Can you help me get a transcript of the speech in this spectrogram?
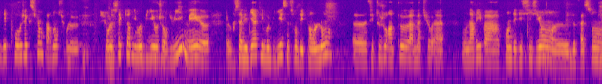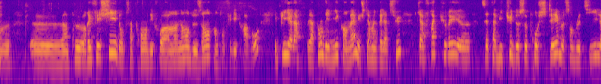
des projections pardon, sur, le, sur le secteur de l'immobilier aujourd'hui, mais euh, vous savez bien que l'immobilier, ce sont des temps longs. Euh, c'est toujours un peu à à- on arrive à prendre des décisions euh, de façon euh, euh, un peu réfléchie, donc ça prend des fois un an, deux ans quand on fait des travaux. Et puis il y a la, pandémie quand même, et je terminerai là-dessus, qui a fracturé euh, cette habitude de se projeter, me semble-t-il.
